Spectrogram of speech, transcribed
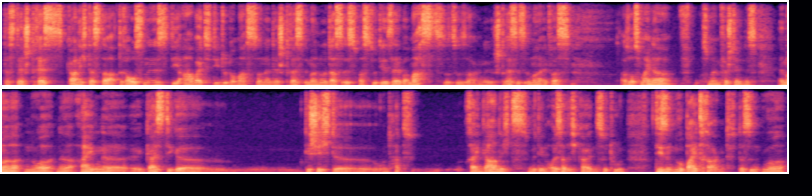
dass der Stress gar nicht das da draußen ist, die Arbeit, die du da machst, sondern der Stress immer nur das ist, was du dir selber machst, sozusagen. Der Stress ist immer etwas, also aus meiner, aus meinem Verständnis, immer nur eine eigene äh, geistige Geschichte äh, und hat rein gar nichts mit den Äußerlichkeiten zu tun. Die sind nur beitragend. Das sind nur,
